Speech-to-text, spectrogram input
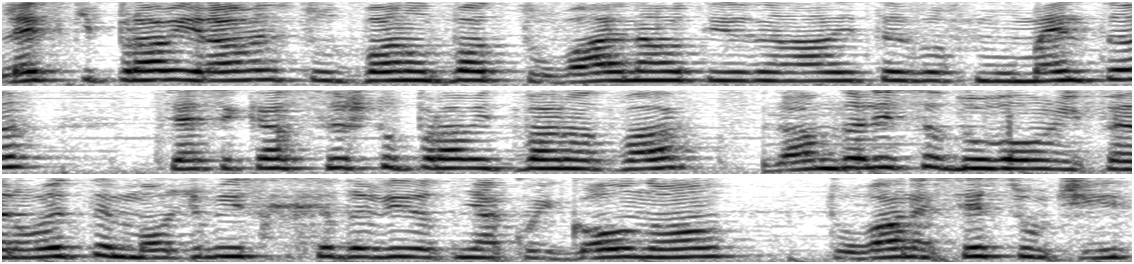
Лески прави равенство 2 на 2. Това е една от изненадите в момента. ЦСК също прави 2 на 2. Знам дали са доволни феновете, може би искаха да видят някой гол, но това не се случи.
